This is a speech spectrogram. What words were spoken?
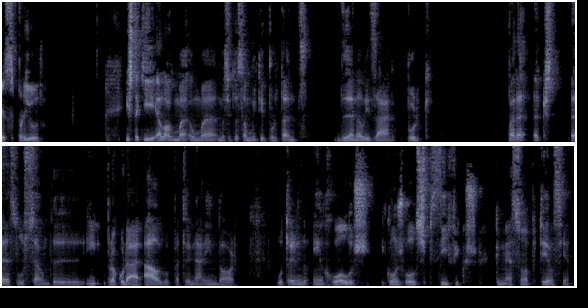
esse período. Isto aqui é logo uma, uma, uma situação muito importante de analisar, porque para a, a solução de procurar algo para treinar indoor, o treino em rolos e com os rolos específicos que meçam a potência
